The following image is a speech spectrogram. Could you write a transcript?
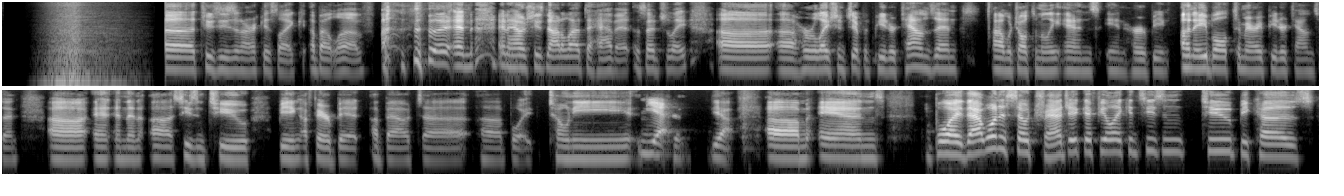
Uh, two season arc is like about love and and how she's not allowed to have it essentially. Uh, uh her relationship with peter townsend uh, which ultimately ends in her being unable to marry peter townsend uh and, and then uh season two being a fair bit about uh uh boy tony yeah. Yeah. Um and boy that one is so tragic i feel like in season two because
